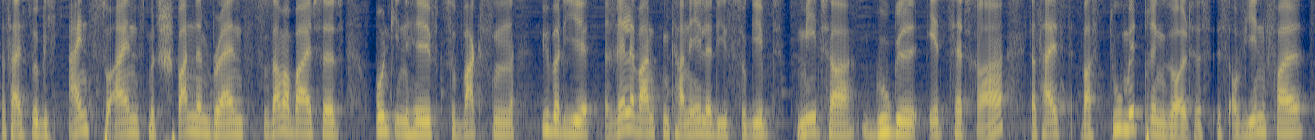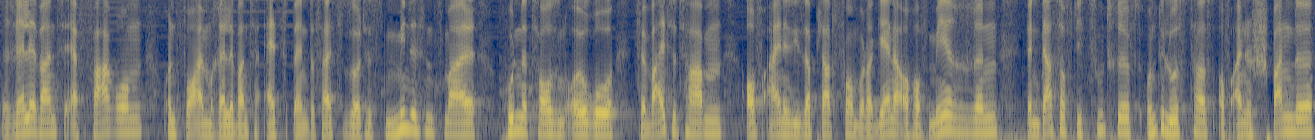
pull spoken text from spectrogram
Das heißt wirklich eins zu eins mit spannenden Brands zusammenarbeitet und ihnen hilft zu wachsen über die relevanten Kanäle, die es so gibt, Meta, Google etc. Das heißt, was du mitbringen solltest, ist auf jeden Fall relevante Erfahrungen und vor allem relevante Adspend. Das heißt, du solltest mindestens mal 100.000 Euro verwaltet haben auf eine dieser Plattformen oder gerne auch auf mehreren. Wenn das auf dich zutrifft und du Lust hast auf eine spannende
